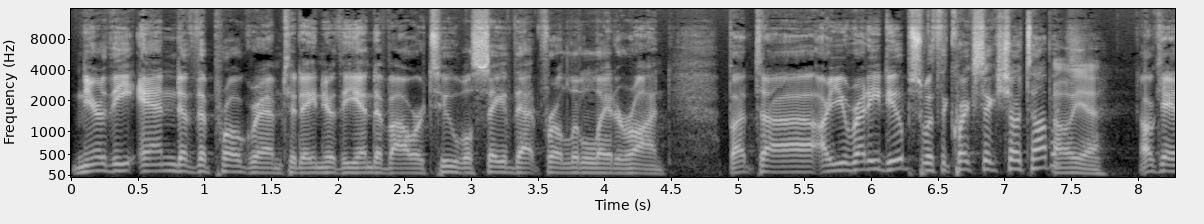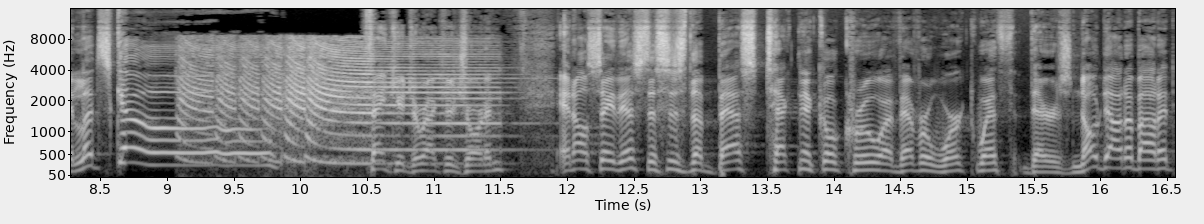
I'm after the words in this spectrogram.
near the end of the program today, near the end of hour two. We'll save that for a little later on. But uh, are you ready, Dupes, with the quick six show topics? Oh, yeah. Okay, let's go. Thank you, Director Jordan. And I'll say this this is the best technical crew I've ever worked with. There's no doubt about it.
